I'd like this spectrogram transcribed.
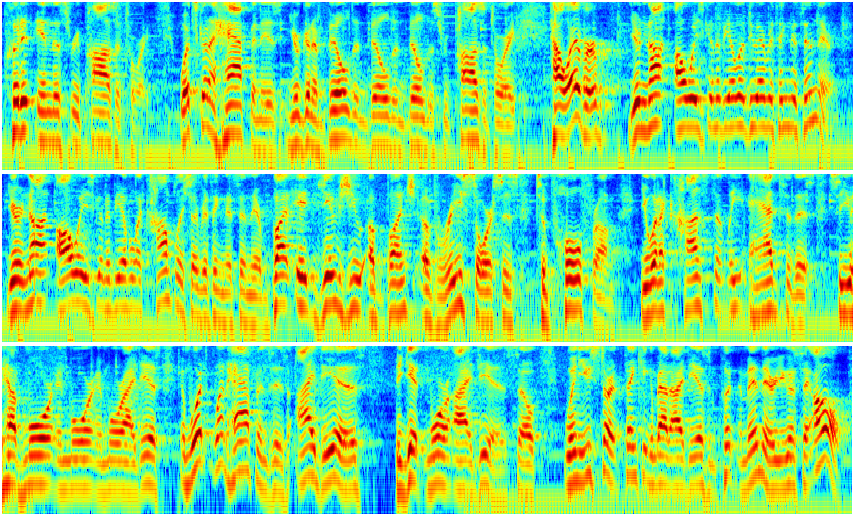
put it in this repository. What's going to happen is you're going to build and build and build this repository. However you're not always going to be able to do everything that's in there. You're not always going to be able to accomplish everything that's in there but it gives you a bunch of resources to pull from. You want to constantly add to this so you have more and more more and more ideas. And what what happens is ideas get more ideas. So when you start thinking about ideas and putting them in there you're gonna say oh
